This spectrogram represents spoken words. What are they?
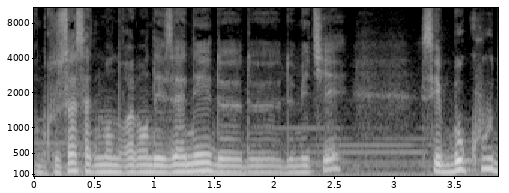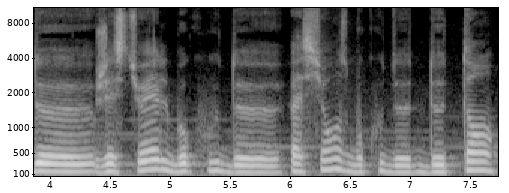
Donc tout ça, ça demande vraiment des années de métier. C'est beaucoup de gestuels, beaucoup de patience, beaucoup de, temps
